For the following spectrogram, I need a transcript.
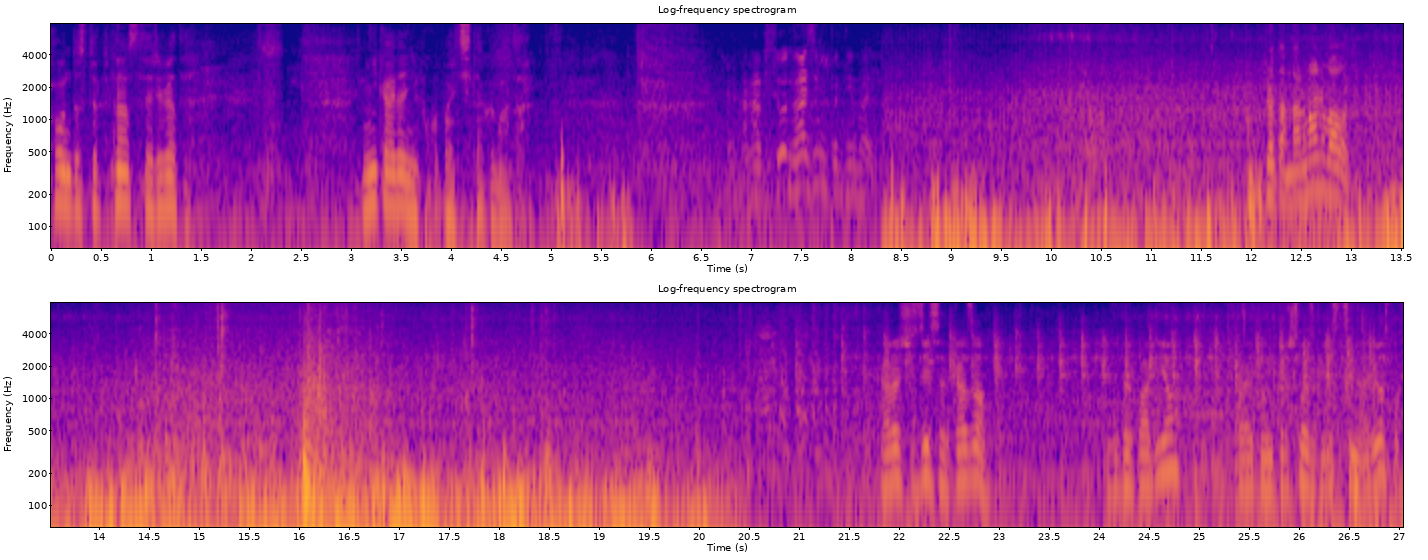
Honda 115, ребята. Никогда не покупайте такой мотор. Она все на зиму поднимает. Что там, нормально, Володь? Короче, здесь отказал гидроподъем, поэтому пришлось грести на веслах.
